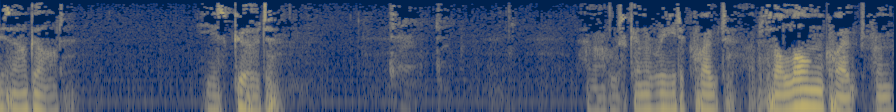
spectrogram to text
is our God. He is good. And I was going to read a quote, it was a long quote from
